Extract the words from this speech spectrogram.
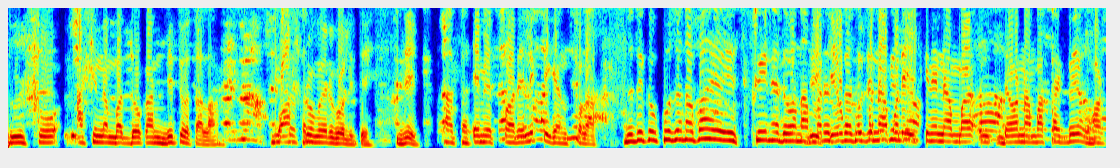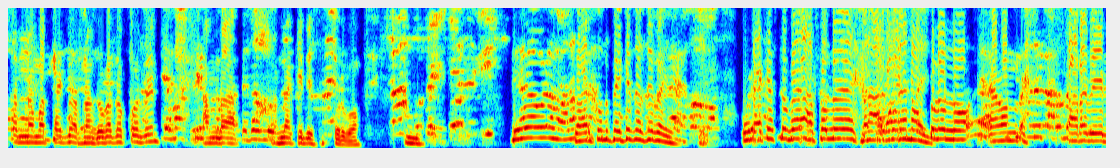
দুইশো আশি নম্বর দোকান দ্বিতীয় তালা ওয়াশরুমের গলিতে। জি আচ্ছা। M S for electric solar যদি কেউ খুঁজে না পায় স্ক্রিনে দেওয়া নাম্বারে কেউ খুঁজে না পেলে স্ক্রিনে নাম্বার দেওয়ার নাম্বার থাকবে হোয়াটসঅ্যাপ নাম্বার থাকবে আপনার যোগাযোগ করবেন আমরা আপনাকে রিসিভ করব। আর কোনো প্যাকেজ আছে ভাই? প্যাকেজ তো ভাই আসলে মানে এখন তারাবের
